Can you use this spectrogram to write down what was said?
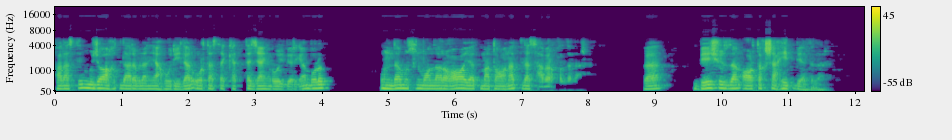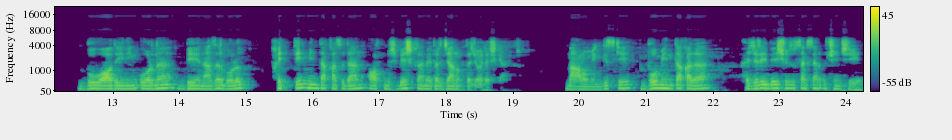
falastin mujohidlari bilan yahudiylar o'rtasida katta jang ro'y bergan bo'lib unda musulmonlar g'oyat matonat bilan sabr qildilar va besh yuzdan ortiq shahid berdilar. Bu vodiyning o'rni benazir bo'lib xittin mintaqasidan oltmish besh kilometr janubda joylashgandir. Ma'lumingizki bu mintaqada hijriy besh yuz sakson uchinchi yil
